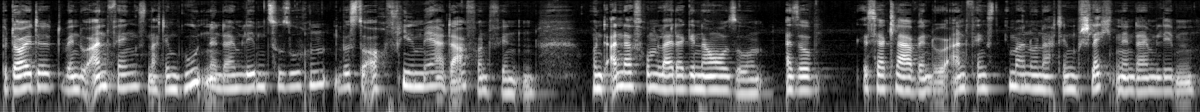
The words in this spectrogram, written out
Bedeutet, wenn du anfängst, nach dem Guten in deinem Leben zu suchen, wirst du auch viel mehr davon finden. Und andersrum leider genauso. Also ist ja klar, wenn du anfängst, immer nur nach dem Schlechten in deinem Leben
